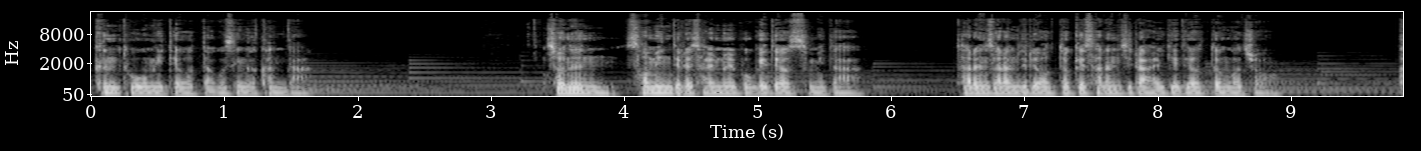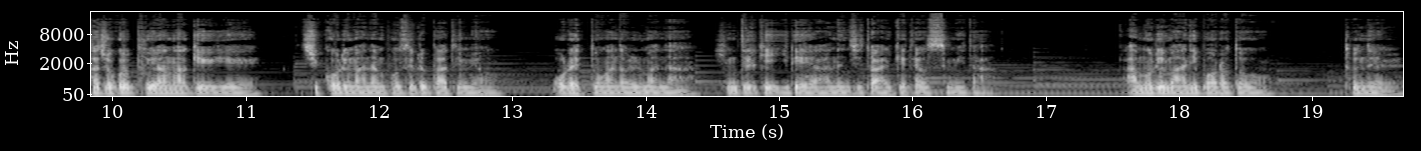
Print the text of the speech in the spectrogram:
큰 도움이 되었다고 생각한다. 저는 서민들의 삶을 보게 되었습니다. 다른 사람들이 어떻게 사는지를 알게 되었던 거죠. 가족을 부양하기 위해 쥐꼬리만한 보수를 받으며 오랫동안 얼마나 힘들게 일해야 하는지도 알게 되었습니다. 아무리 많이 벌어도 돈을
